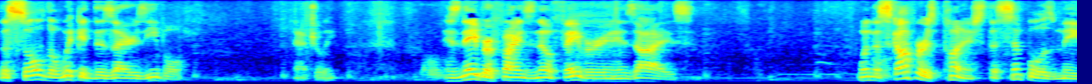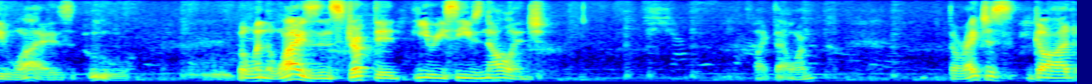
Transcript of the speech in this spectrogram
The soul of the wicked desires evil. Naturally. His neighbor finds no favor in his eyes. When the scoffer is punished, the simple is made wise. Ooh. But when the wise is instructed, he receives knowledge. Like that one. The righteous God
